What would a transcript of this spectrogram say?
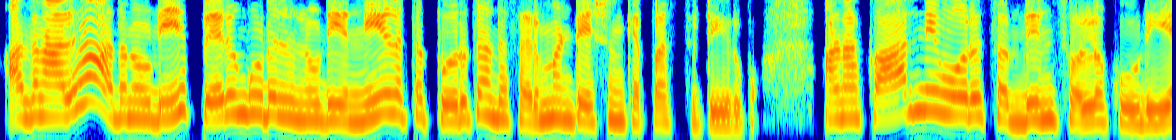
அதனால அதனுடைய பெருங்குடலினுடைய நீளத்தை பொறுத்து அந்த ஃபெர்மெண்டேஷன் கெப்பாசிட்டி இருக்கும். ஆனா கார்னிவோரஸ் அப்படின்னு சொல்லக்கூடிய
